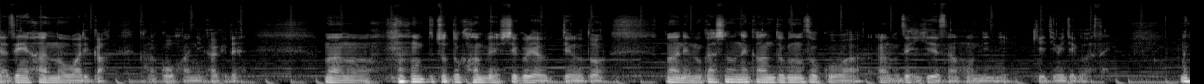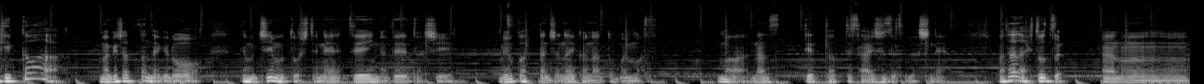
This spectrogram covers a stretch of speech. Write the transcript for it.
や前半の終わりか。から後半にかけて。まああの ほんとちょっと勘弁してくれよっていうのとまあね昔のね監督の速攻はあのぜひヒデさん本人に聞いてみてください。まあ、結果は負けちゃったんだけどでもチームとしてね全員が出てたし良かったんじゃないかなと思います。まあなんてってったって最終節だしね、まあ、ただ一つあのー、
